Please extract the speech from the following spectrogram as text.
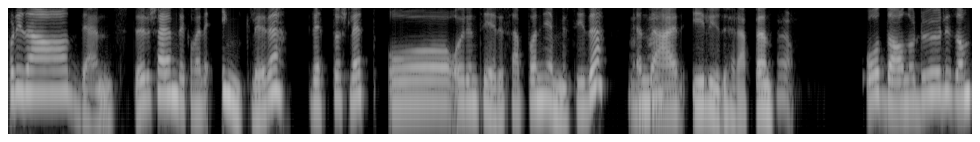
fordi da det er en større skjerm, det kan være enklere rett og slett å orientere seg på en hjemmeside enn det Mhm. er i lydhørappen. Ja. Og da når du liksom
